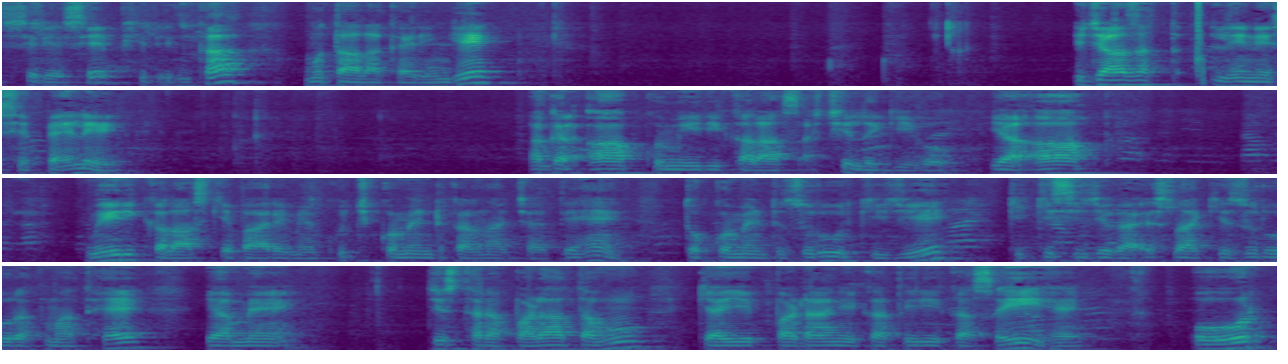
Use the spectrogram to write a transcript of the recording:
सिरे से फिर इनका मुताला करेंगे। इजाज़त लेने से पहले, अगर आपको मेरी क्लास अच्छी लगी हो या आप मेरी क्लास के बारे में कुछ कमेंट करना चाहते हैं तो कमेंट ज़रूर कीजिए कि किसी जगह असलाह की ज़रूरत मत है या मैं जिस तरह पढ़ाता हूँ, क्या ये पढ़ाने का तरीका सही है? और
